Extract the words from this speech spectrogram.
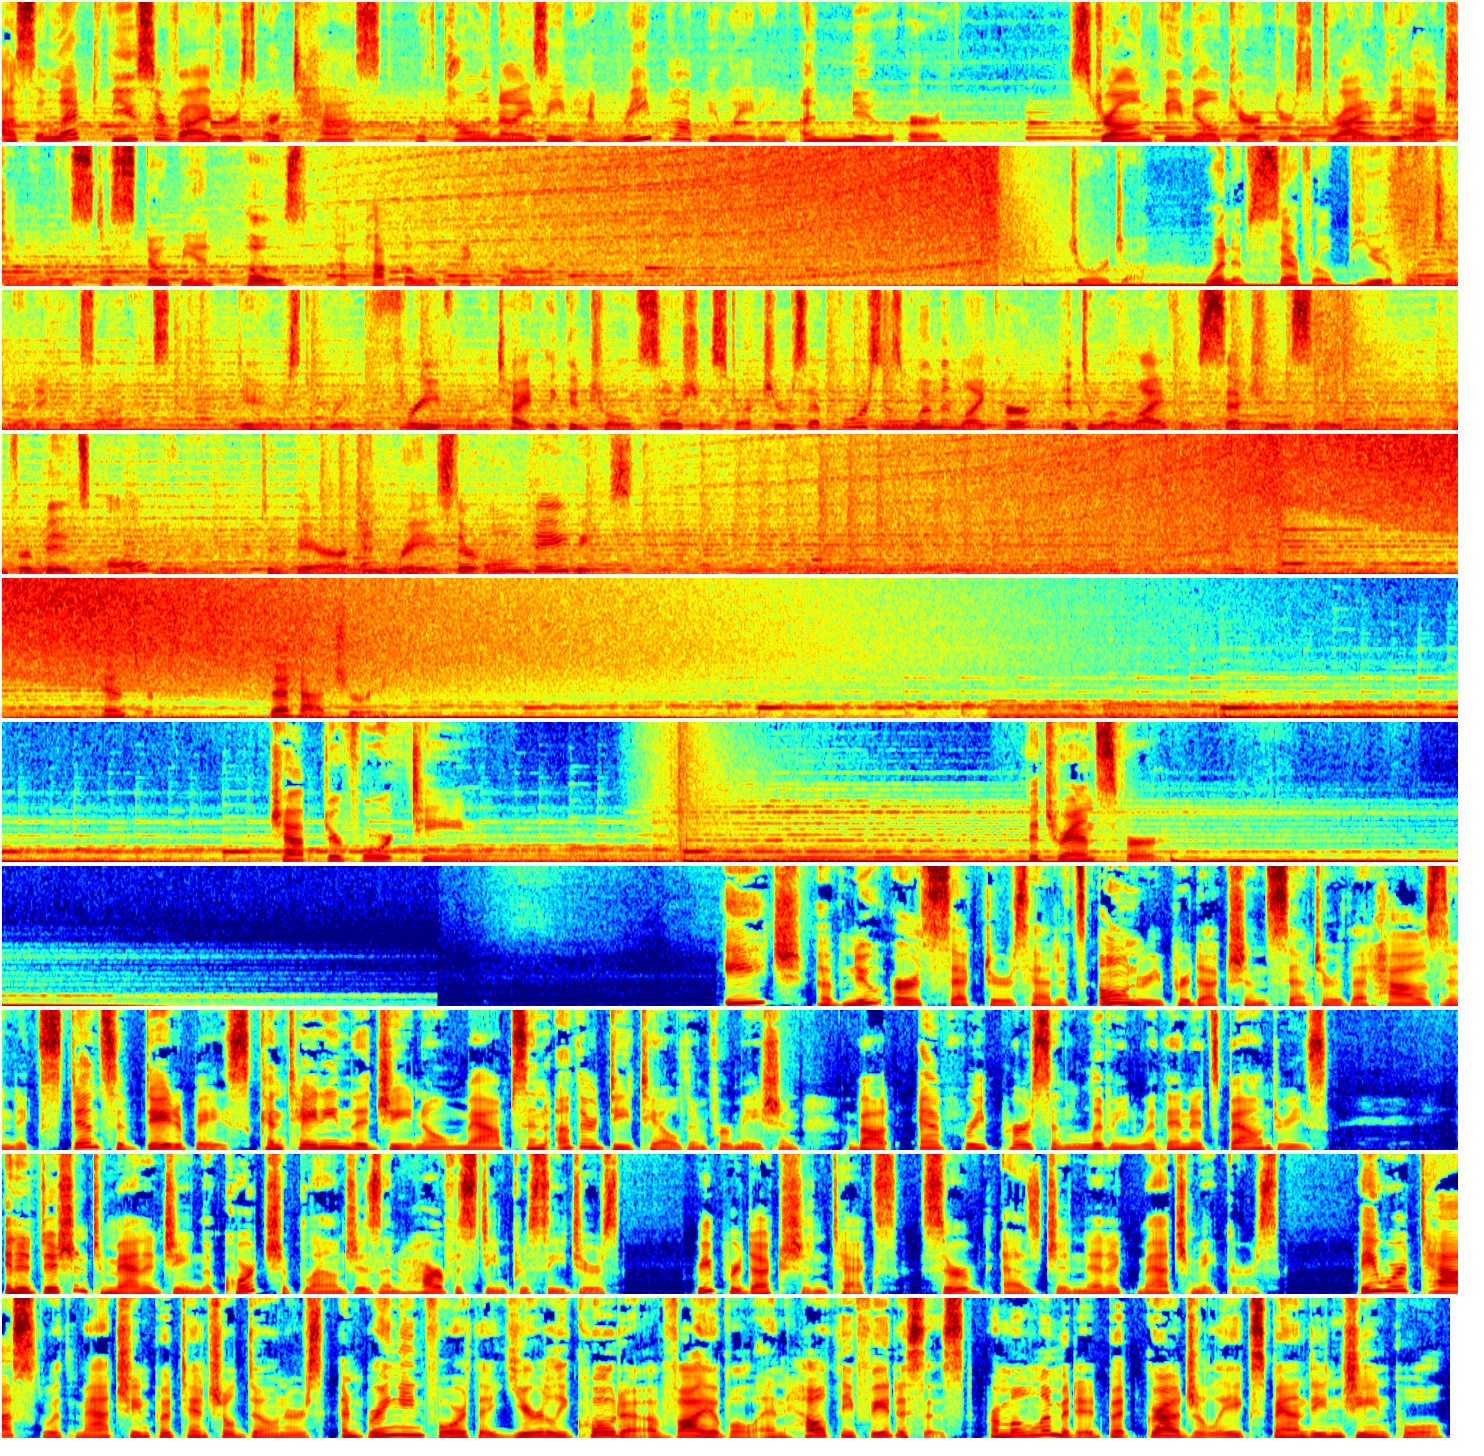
A select few survivors are tasked with colonizing and repopulating a new Earth. Strong female characters drive the action in this dystopian, post apocalyptic thriller. Georgia, one of several beautiful genetic exotics, dares to break free from the tightly controlled social structures that forces women like her into a life of sexual slavery and forbids all women to bear and raise their own babies. Enter the hatchery. Chapter 14 The Transfer Each of New Earth's sectors had its own reproduction center that housed an extensive database containing the genome maps and other detailed information about every person living within its boundaries. In addition to managing the courtship lounges and harvesting procedures, reproduction techs served as genetic matchmakers. They were tasked with matching potential donors and bringing forth a yearly quota of viable and healthy fetuses from a limited but gradually expanding gene pool.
